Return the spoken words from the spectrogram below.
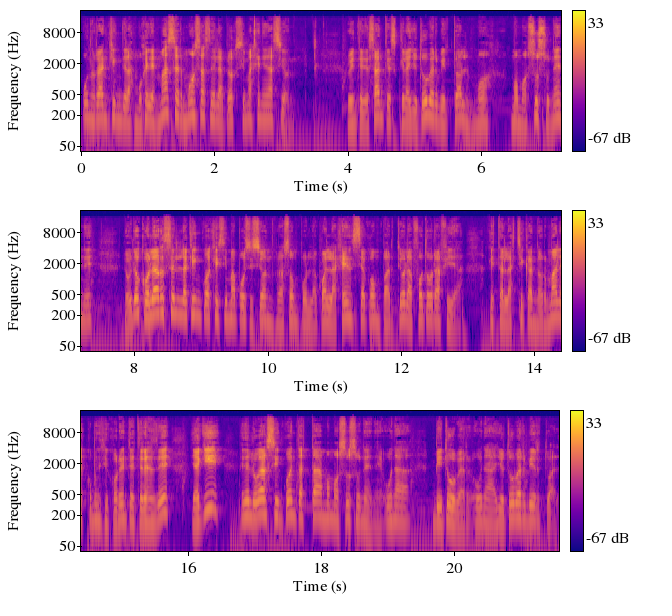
un ranking de las mujeres más hermosas de la próxima generación. Lo interesante es que la youtuber virtual Mo Momosusu Nene logró colarse en la quincuagésima posición, razón por la cual la agencia compartió la fotografía. Aquí están las chicas normales, comunes y corrientes 3D, y aquí en el lugar 50 está Momosusu Nene, una VTuber, una youtuber virtual.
